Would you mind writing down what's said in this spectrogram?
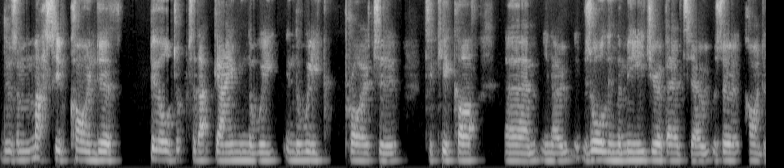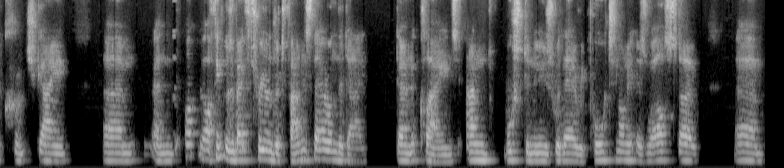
there's a massive kind of build up to that game in the week in the week prior to to kick off. Um, you know, it was all in the media about how it was a kind of crunch game, um, and I think there was about 300 fans there on the day down at Claines, and Worcester News were there reporting on it as well. So. Um,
